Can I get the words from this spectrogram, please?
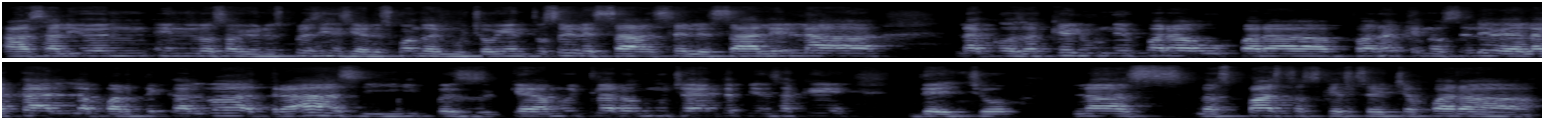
ha salido en, en los aviones presidenciales cuando hay mucho viento, se le, sa- se le sale la, la cosa que él une para, para, para que no se le vea la, cal- la parte calva de atrás y pues queda muy claro, mucha gente piensa que de hecho las, las pastas que él se echa para,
